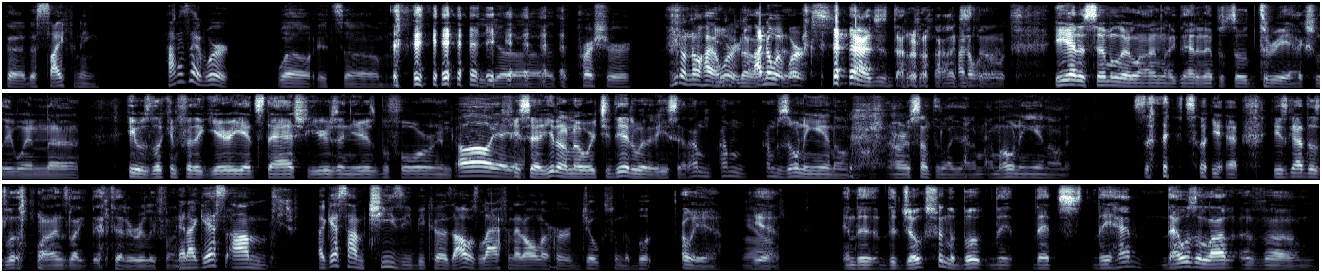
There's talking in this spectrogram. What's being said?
The the siphoning. How does that work? Well, it's um the uh the pressure. You don't know how it works. know I know it works. I just I don't know how I I know know. He had a similar line like that in episode three actually when uh he was looking for the gear he had stashed years and years before and Oh yeah, she yeah. said, You don't know what you did with it. He said, I'm I'm I'm zoning in on it or something like that. I'm I'm honing in on it. So so yeah, he's got those little lines like that that are really funny. And I guess I'm I guess I'm cheesy because I was laughing at all of her jokes from the book, Oh yeah. you Yeah. know. And the the jokes from the book that that's they had that was a lot of um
